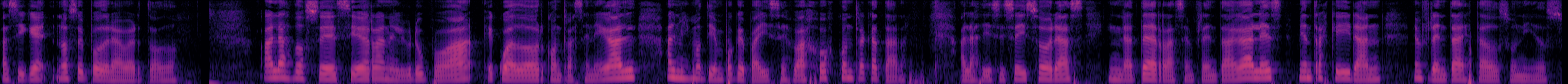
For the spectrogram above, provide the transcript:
Así que no se podrá ver todo. A las 12 cierran el grupo A Ecuador contra Senegal, al mismo tiempo que Países Bajos contra Qatar. A las 16 horas, Inglaterra se enfrenta a Gales, mientras que Irán enfrenta a Estados Unidos.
